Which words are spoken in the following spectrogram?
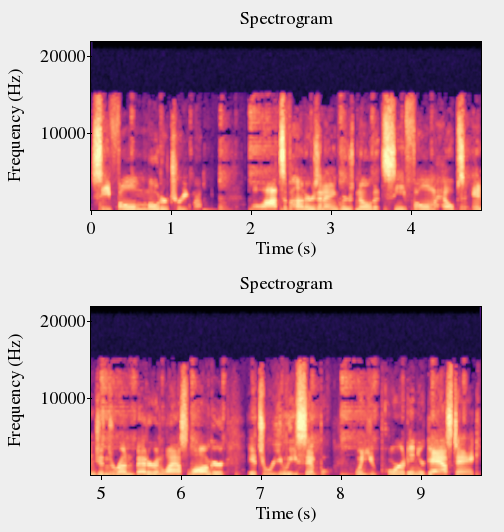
Seafoam Motor Treatment. Lots of hunters and anglers know that seafoam helps engines run better and last longer. It's really simple. When you pour it in your gas tank,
